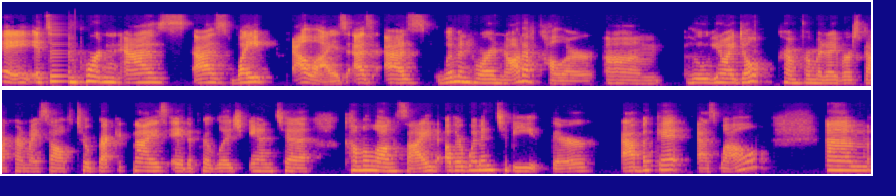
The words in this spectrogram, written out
a, it's important as as white allies as as women who are not of color um who you know i don't come from a diverse background myself to recognize a the privilege and to come alongside other women to be their advocate as well um,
